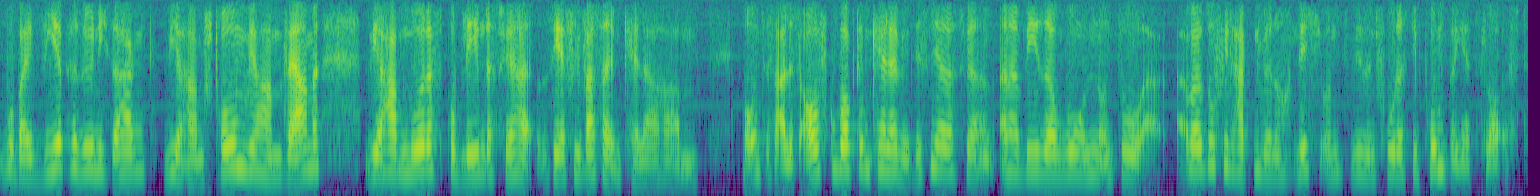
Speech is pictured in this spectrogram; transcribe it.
Wobei wir persönlich sagen, wir haben Strom, wir haben Wärme, wir haben nur das Problem, dass wir sehr viel Wasser im Keller haben. Bei uns ist alles aufgebockt im Keller. Wir wissen ja, dass wir an der Weser wohnen und so. Aber so viel hatten wir noch nicht und wir sind froh, dass die Pumpe jetzt läuft.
